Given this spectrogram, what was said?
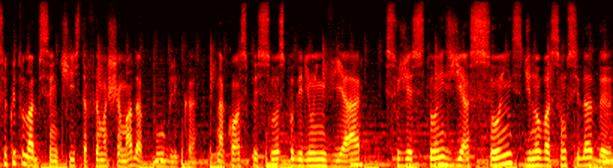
Circuito Lab Santista foi uma chamada pública na qual as pessoas poderiam enviar sugestões de ações de inovação cidadã.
